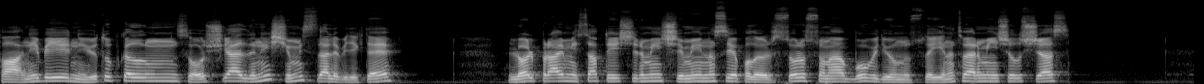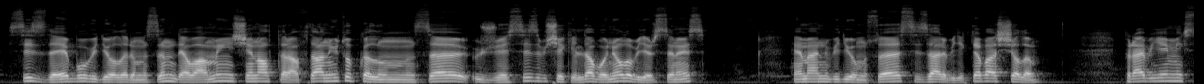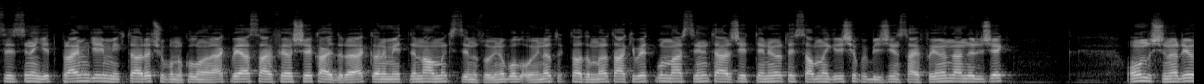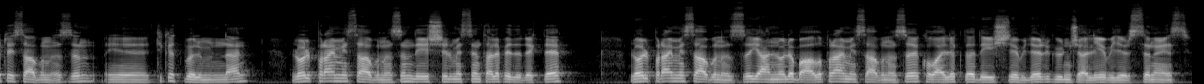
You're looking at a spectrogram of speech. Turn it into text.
Fani Bey'in YouTube kanalımıza hoş geldiniz. Şimdi sizlerle birlikte LoL Prime hesap değiştirme işlemi nasıl yapılır sorusuna bu videomuzda yanıt vermeye çalışacağız. Siz de bu videolarımızın devamı için alt taraftan YouTube kanalımıza ücretsiz bir şekilde abone olabilirsiniz. Hemen videomuza sizlerle birlikte başlayalım. Prime Gaming sitesine git. Prime Gaming'de araç çubuğunu kullanarak veya sayfayı aşağıya kaydırarak ganimetlerini almak istediğiniz oyunu bol oyuna tıkla adımları takip et. Bunlar senin tercih ettiğin Riot hesabına giriş yapabileceğin sayfaya yönlendirecek. Onun dışında Riot hesabınızın e, ticket bölümünden LoL Prime hesabınızın değiştirilmesini talep ederek de LoL Prime hesabınızı yani LoL'e bağlı Prime hesabınızı kolaylıkla değiştirebilir, güncelleyebilirsiniz.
